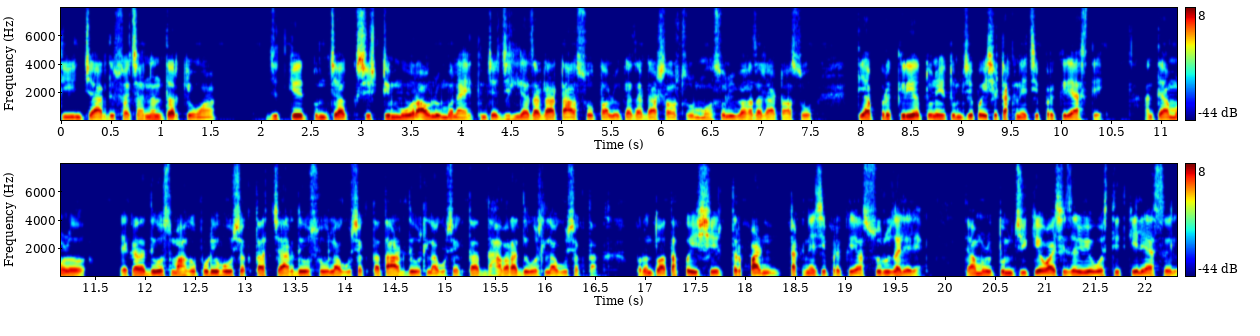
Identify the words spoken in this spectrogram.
तीन चार दिवसाच्या नंतर किंवा जितके तुमच्या सिस्टीमवर अवलंबून आहे तुमच्या जिल्ह्याचा डाटा असो तालुक्याचा डाटा असो महसूल विभागाचा डाटा असो त्या प्रक्रियेतूनही तुमचे पैसे टाकण्याची प्रक्रिया असते. आणि त्यामुळं एखादा दिवस मागं पुढे होऊ शकतात चार दिवस होऊ लागू शकतात आठ दिवस लागू शकतात दहा बारा दिवस लागू शकतात. परंतु आता पैसे तर पाण टाकण्याची प्रक्रिया सुरू झालेली आहे. त्यामुळे तुमची के वाय सी जर व्यवस्थित केली असेल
